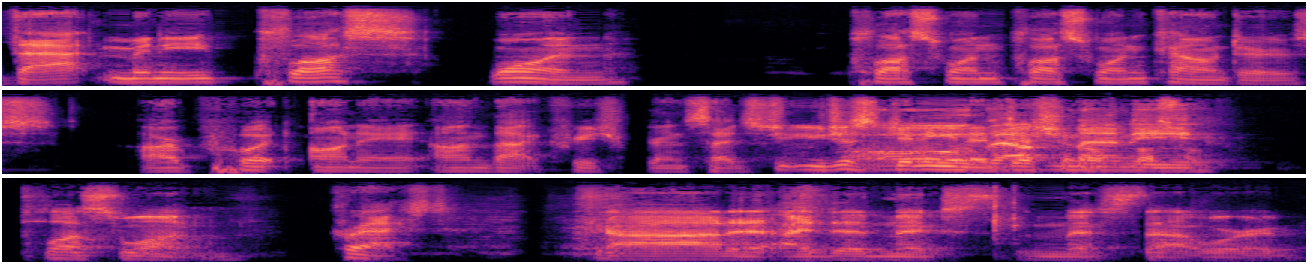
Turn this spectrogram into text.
that many plus one plus one plus one counters are put on a on that creature instead. So you're just getting Oh, an that additional plus many one. plus one. Correct. Got it. I did mix miss that word.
